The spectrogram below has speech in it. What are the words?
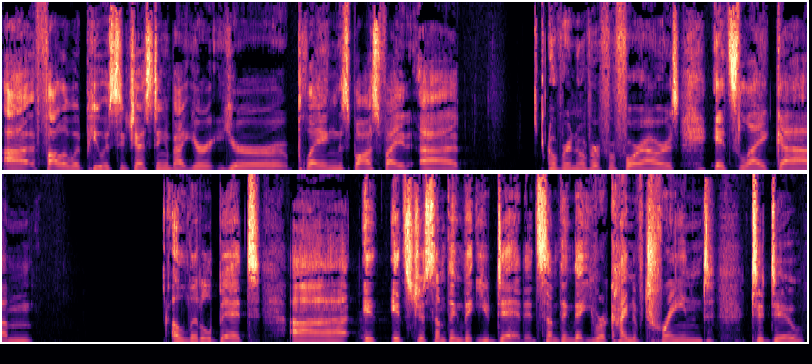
uh, follow what Pete was suggesting about your your playing this boss fight uh, over and over for four hours, it's like. Um, a little bit uh it, it's just something that you did it's something that you were kind of trained to do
